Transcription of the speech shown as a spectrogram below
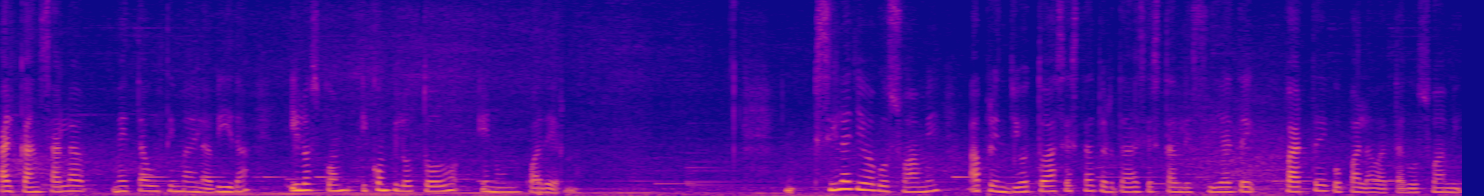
Alcanzar la meta última de la vida y, los y compiló todo en un cuaderno. Sila Jiva Goswami aprendió todas estas verdades establecidas de parte de Gopalabhata Goswami.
